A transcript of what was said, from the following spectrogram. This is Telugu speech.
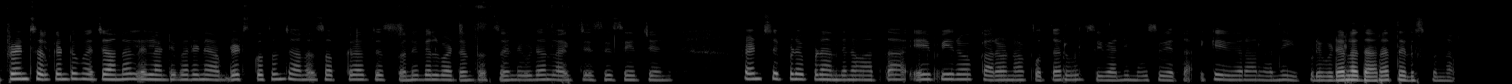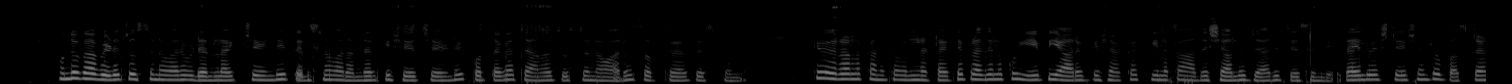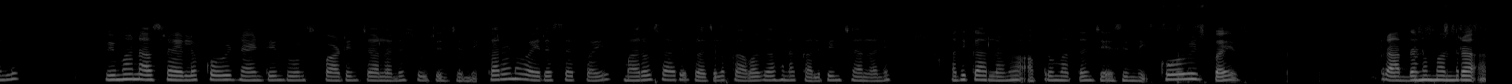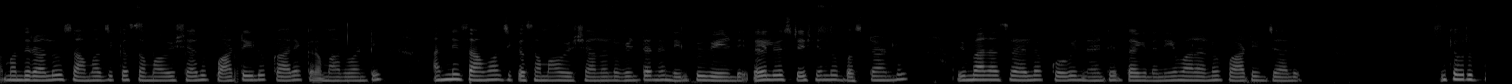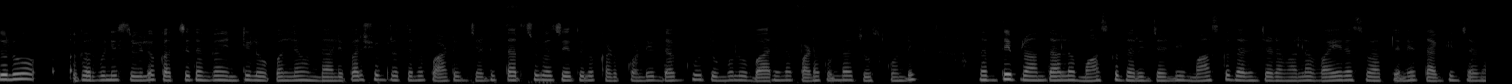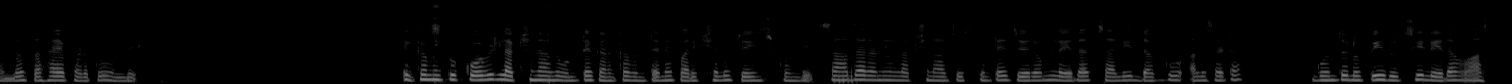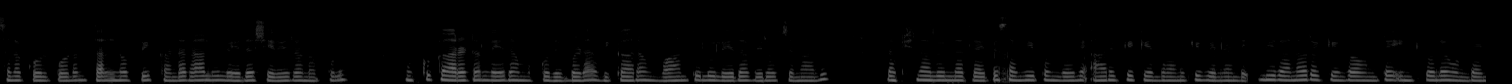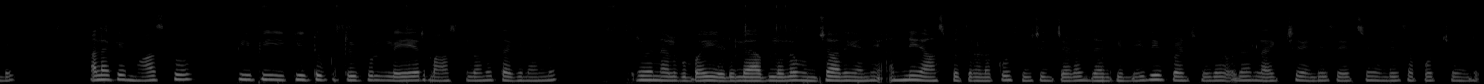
Friends welcome to my channel ఇలాంటి మరిన్ని అప్డేట్స్ కోసం ఛానల్ సబ్స్క్రైబ్ చేసుకొని బెల్ బటన్ ప్రెస్ చేయండి. వీడియోని లైక్ చేసి షేర్ చేయండి. ఫ్రెండ్స్ ఇప్పుడెప్పుడు అందిన వార్త? ఏపీలో కరోనా కొత్త రూల్స్ ఇవన్నీ మూసివేత. ఇక వివరాలన్నీ ఇప్పుడు వీడియోల ద్వారా తెలుసుకుందాం. ముందుగా వీడియో చూస్తున్న వారు వీడియోని లైక్ చేయండి. తెలిసిన వారందరికీ షేర్ చేయండి. కొత్తగా ఛానల్ చూస్తున్న వారు సబ్స్క్రైబ్ చేసుకోండి. వివరాలు కనుక వెళ్ళినట్లయితే ప్రజలకు ఏపీ ఆరోగ్య శాఖ కీలక ఆదేశాలు జారీ చేసింది. రైల్వే స్టేషన్లు బస్టాండ్లు విమానాశ్రయాల్లో కోవిడ్ నైన్టీన్ రూల్స్ పాటించాలని సూచించింది. కరోనా వైరస్పై మరోసారి ప్రజలకు అవగాహన కల్పించాలని అధికారులను అప్రమత్తం చేసింది. కోవిడ్పై ప్రార్థన మందిర మందిరాలు సామాజిక సమావేశాలు పార్టీలు కార్యక్రమాలు వంటి అన్ని సామాజిక సమావేశాలను వెంటనే నిలిపివేయండి. రైల్వే స్టేషన్లు బస్టాండ్లు విమానాశ్రయాల్లో కోవిడ్ నైన్టీన్ తగిన నియమాలను పాటించాలి. ఇంకా వృద్ధులు గర్భిణీ స్త్రీలు ఖచ్చితంగా ఇంటి లోపలనే ఉండాలి. పరిశుభ్రతను పాటించండి. తరచుగా చేతులు కడుక్కోండి. దగ్గు తుమ్ములు బారిన పడకుండా చూసుకోండి. రద్దీ ప్రాంతాల్లో మాస్క్ ధరించండి. మాస్క్ ధరించడం వల్ల వైరస్ వ్యాప్తిని తగ్గించడంలో సహాయపడుతూ ఉంది. ఇక మీకు కోవిడ్ లక్షణాలు ఉంటే కనుక వెంటనే పరీక్షలు చేయించుకోండి. సాధారణ లక్షణాలు చూసుకుంటే జ్వరం లేదా చలి దగ్గు అలసట గొంతు నొప్పి రుచి లేదా వాసన కోల్పోవడం తలనొప్పి కండరాలు లేదా శరీర నొప్పులు ముక్కు కారటం లేదా ముక్కు దిబ్బడ వికారం వాంతులు లేదా విరోచనాలు లక్షణాలు ఉన్నట్లయితే సమీపంలోని ఆరోగ్య కేంద్రానికి వెళ్ళండి. మీరు అనారోగ్యంగా ఉంటే ఇంట్లోనే ఉండండి. అలాగే mask PPE kit triple layer మాస్కులను తగినన్ని ఇరవై నాలుగు బై ఏడు ల్యాబ్లలో ఉంచాలి అని అన్ని ఆసుపత్రులకు సూచించడం జరిగింది. ఇది ఫ్రెండ్స్ వీడియో. లైక్ చేయండి షేర్ చేయండి సపోర్ట్ చేయండి.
